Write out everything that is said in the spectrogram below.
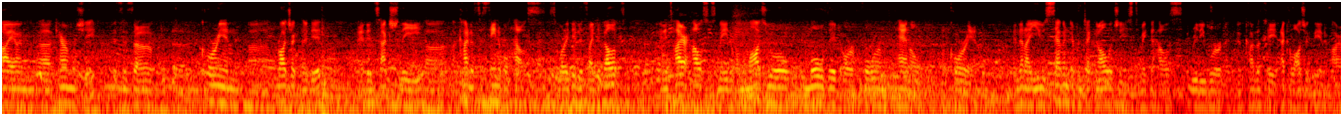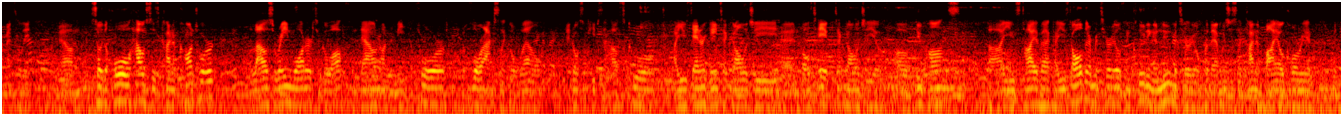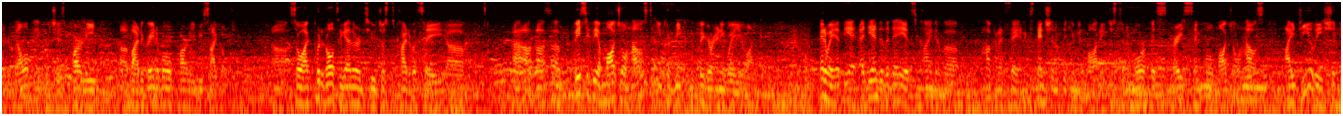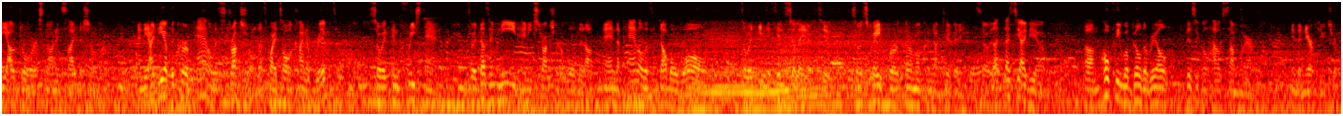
Hi, I'm uh, Rashid. This is a, a Corian uh, project I did, and it's actually uh, a kind of sustainable house. So what I did is I developed an entire house is made of a module, molded or formed panel of Corian. And then I used seven different technologies to make the house really work, and kind of say ecologically and environmentally. Um, so the whole house is kind of contoured, allows rainwater to go off and down underneath the floor. Floor acts like a well. It also keeps the house cool. I used Energain technology and voltaic technology of, of DuPont's. Uh, I used Tyvek. I used all their materials, including a new material for them, which is a kind of bio-Corian that they're developing, which is partly uh, biodegradable, partly recycled. Uh, so I put it all together into just kind of, let's say, uh, uh, uh, basically a module house that you could reconfigure any way you like. Anyway, at the, at the end of the day, it's kind of a, how can I say, an extension of the human body, just an amorphous, very simple modular house. Ideally should be outdoors, not inside the showroom. And the idea of the curved panel is structural, that's why it's all kind of ribbed, so it can freestand. So it doesn't need any structure to hold it up. And the panel is a double wall, so it, it's insulative too. So it's great for thermal conductivity. So that, that's the idea. Um, hopefully we'll build a real physical house somewhere in the near future.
